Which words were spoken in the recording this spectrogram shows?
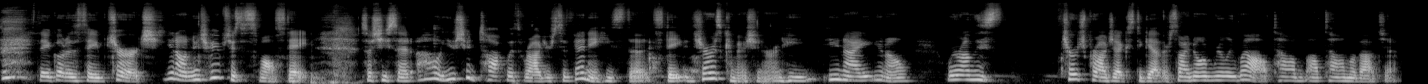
they go to the same church. You know, New Hampshire's a small state. So she said, Oh, you should talk with Roger Sevigny. He's the state insurance commissioner. And he, he and I, you know, we're on these church projects together. So I know him really well. I'll tell him, I'll tell him about you.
